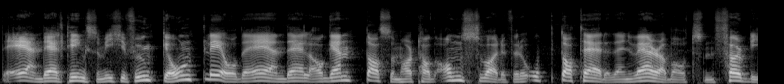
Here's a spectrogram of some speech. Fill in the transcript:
det er en del ting som ikke funker ordentlig, og det er en del agenter som har tatt ansvaret for å oppdatere den whereaboutsen for de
